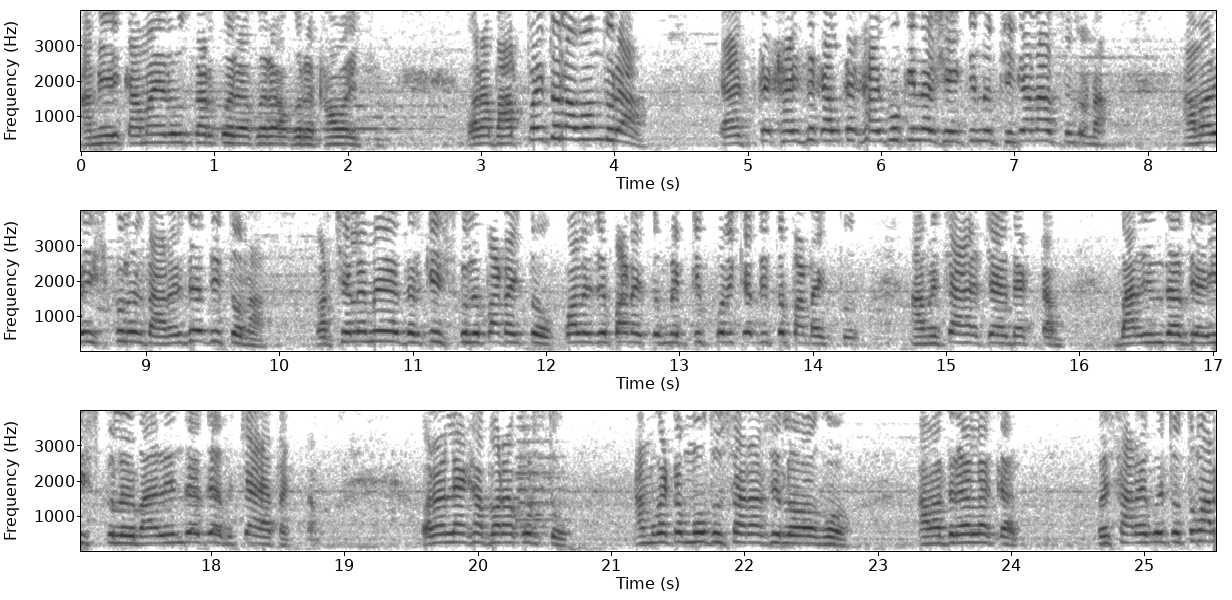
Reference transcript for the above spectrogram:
আমি এই কামাই রোজগার করে করে করে খাওয়াইছি। ওরা ভাত পাইতো না বন্ধুরা। আজকে খাইছে, কালকে খাইবো কিনা সেই কিন্তু ঠিকানা ছিল না। আমার স্কুলের ধারে দিয়ে দিত না। ওর ছেলে মেয়েদেরকে স্কুলে পাঠাইতো, কলেজে পাঠাইতো মেট্রিক পরীক্ষা দিতে পাঠাইতো। আমি চায়ে চায়ে দেখতাম। বারিন্দা দিয়ে, স্কুলের বারিন্দা দিয়ে আমি চায়ে থাকতাম। ওরা লেখাপড়া করতো। আমাকে একটা মধু স্যার ছিল, অগো। আমাদের এলাকার। ওই স্যারে কইতো তোমার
